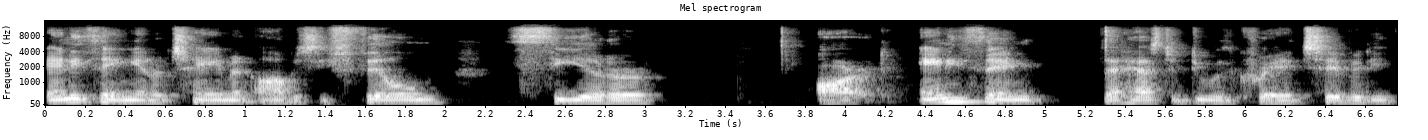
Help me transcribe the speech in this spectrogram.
anything entertainment, obviously film, theater, art, anything that has to do with creativity,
